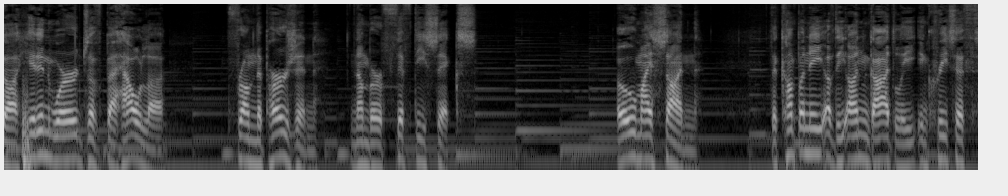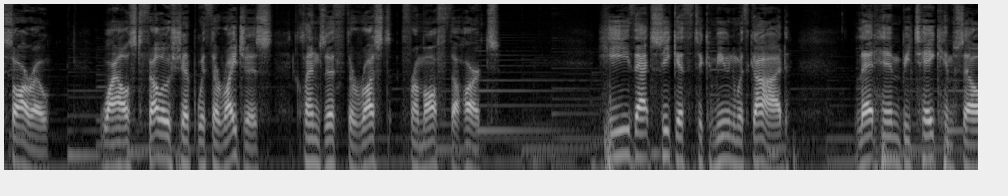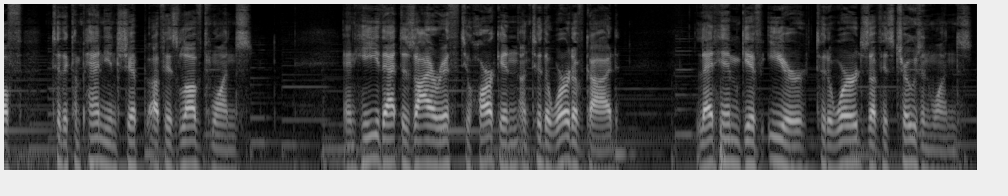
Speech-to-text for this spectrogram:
The Hidden Words of Baha'u'llah from the Persian, number 56. O my son, the company of the ungodly increaseth sorrow, whilst fellowship with the righteous cleanseth the rust from off the heart. He that seeketh to commune with God, let him betake himself to the companionship of his loved ones. And he that desireth to hearken unto the word of God, let him give ear to the words of his chosen ones.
